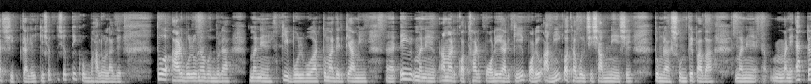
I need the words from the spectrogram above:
আর শীতকালেই কি? সত্যি সত্যি খুব ভালো লাগে। তো আর বলো না বন্ধুরা মানে কি বলব আর তোমাদেরকে আমি এই মানে আমার কথার পরে আর কি, পরেও আমি কথা বলছি সামনে এসে। তোমরা শুনতে পাবা। মানে মানে একটা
